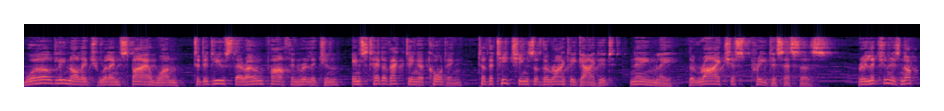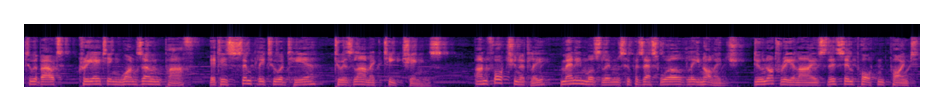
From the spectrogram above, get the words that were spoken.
Worldly knowledge will inspire one to deduce their own path in religion, instead of acting according to the teachings of the rightly guided, namely, the righteous predecessors. Religion is not to about creating one's own path, it is simply to adhere to Islamic teachings. Unfortunately, many Muslims who possess worldly knowledge do not realize this important point,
